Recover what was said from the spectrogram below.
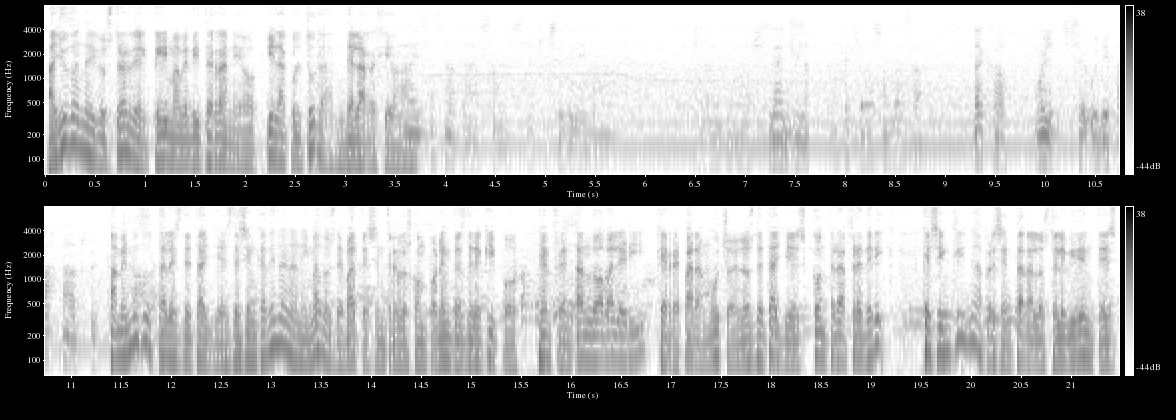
ayudan a ilustrar el clima mediterráneo y la cultura de la región. A menudo tales detalles desencadenan animados debates entre los componentes del equipo, enfrentando a Valérie, que repara mucho en los detalles, contra Frédéric, que se inclina a presentar a los televidentes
